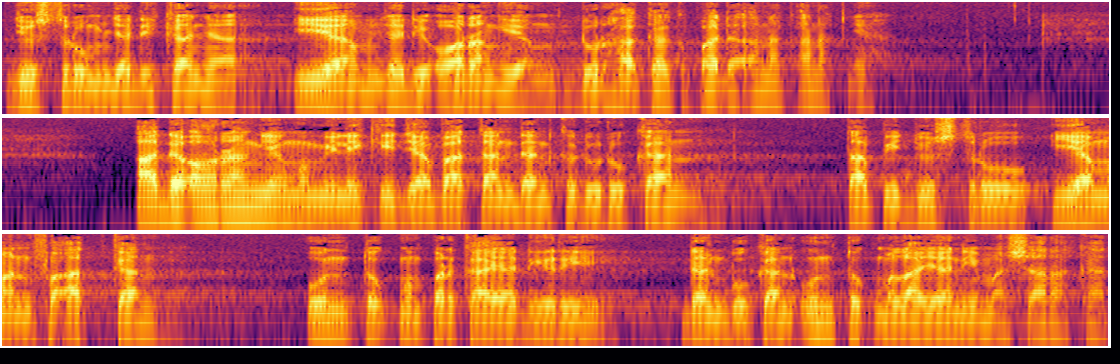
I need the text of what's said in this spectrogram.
justru menjadikannya ia menjadi orang yang durhaka kepada anak-anaknya. Ada orang yang memiliki jabatan dan kedudukan tapi justru ia manfaatkan untuk memperkaya diri dan bukan untuk melayani masyarakat.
